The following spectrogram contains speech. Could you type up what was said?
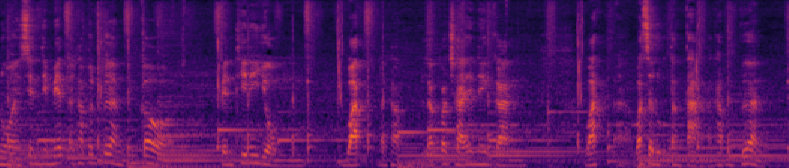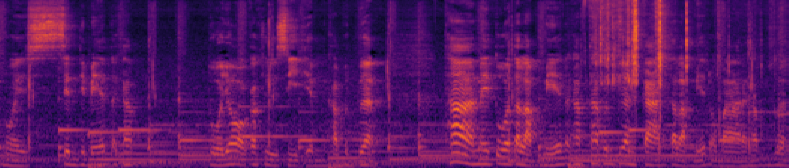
หน่วยเซนติเมตรนะครับเพื่อนๆก็เป็นที่นิยมวัดนะครับ แล้วก็ใช้ในการวัดวัสดุต่างๆนะครับเพื่อนๆหน่วยเซนติเมตรนะครับตัวย่อก็คือ cm ครับเพื่อนๆถ้าในตัวตลับเมตรนะครับ ถ้าเพื่อนๆการตลับเมตรออกมานะครับเพื่อน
